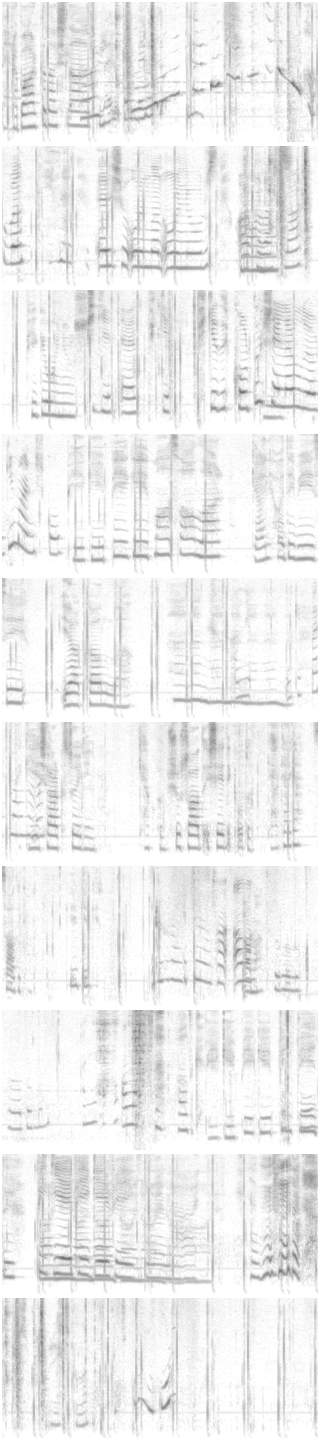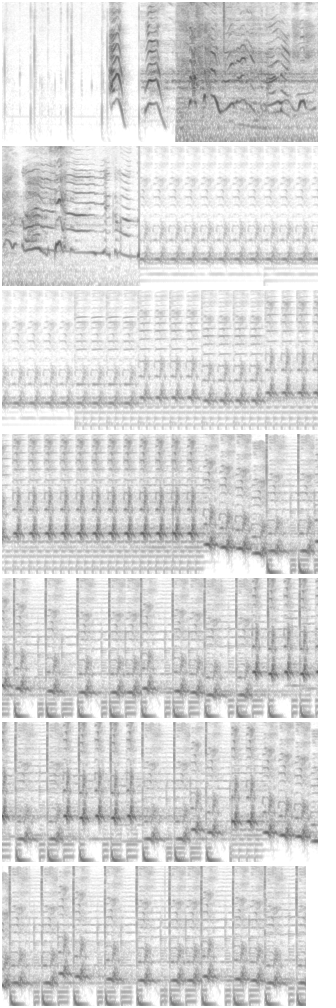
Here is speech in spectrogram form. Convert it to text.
Merhaba arkadaşlar. Merhaba merhaba. Ben yine e, şu oyundan oynuyoruz Ne arkadaşlar. Piggy oynuyoruz. Piggy, evet Piggy. Piggy'de korkunç şeyler oluyor değil mi anneciğim? Piggy Piggy masallar. Gel hadi bizi yakala. Na, na, na, na, na, na, na. Piggy'ye şarkı söyleyelim. Gel bakalım şu sağda şeydeki oda. Gel gel gel. Sağdaki oda. Gel gel gel. Gidiyorum gidiyorum. Anahtarı alalım. Alalım. Anne, Allah. Heh, Aldık. Piggy Piggy Piggy Piggy, Piggy, Piggy, nay, nay. Buraya çıkalım. 嗯嗯嗯嗯嗯嗯嗯嗯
